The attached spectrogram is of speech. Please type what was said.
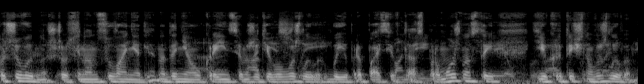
Очевидно, що фінансування для надання українцям життєво важливих боєприпасів та спроможностей є критично важливим.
